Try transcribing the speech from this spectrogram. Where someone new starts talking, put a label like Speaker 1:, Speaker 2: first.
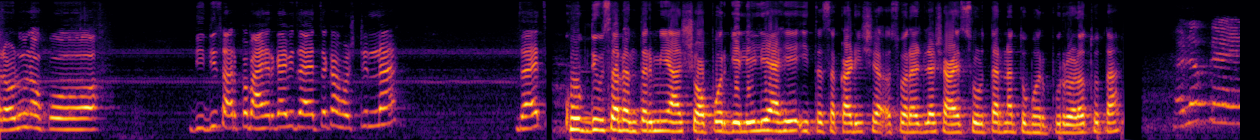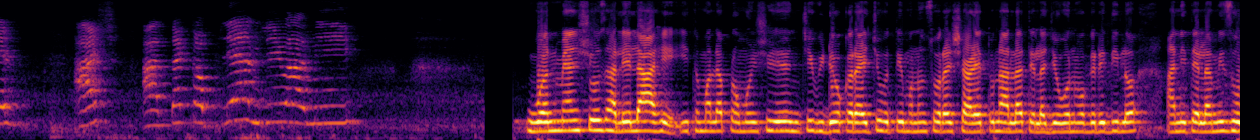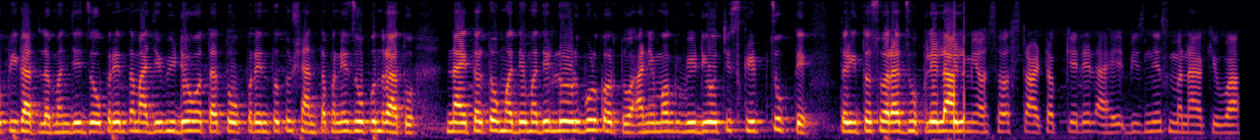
Speaker 1: रडू नको. दीदी सारखं बाहेरगावी जायचं का हॉस्टेलला? जायचं. खूप दिवसानंतर मी आज शॉपवर गेलेली आहे. इथं सकाळी शा स्वराजला शाळेत सोडताना तो भरपूर रडत होता
Speaker 2: हॅलो फ्रेंड आज आता कपडे आणले आम्ही
Speaker 1: वन मॅन शो झालेला आहे. इथं मला प्रमोशनचे व्हिडिओ करायचे होते म्हणून स्वराज शाळेतून आला. त्याला जेवण वगैरे दिलं आणि त्याला मी झोपी घातलं. म्हणजे जोपर्यंत माझे व्हिडिओ होतात तोपर्यंत तो शांतपणे झोपून राहतो. नाहीतर तो मध्ये मध्ये लुळबुळ करतो आणि मग व्हिडिओची स्क्रिप्ट चुकते. तर इथं स्वराज झोपलेला आहे. मी असं स्टार्टअप केलेलं आहे. बिझनेस म्हणा किंवा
